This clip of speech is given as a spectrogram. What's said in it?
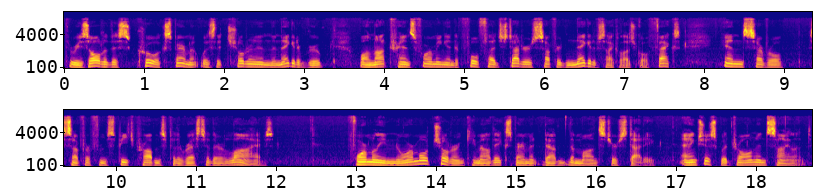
The result of this cruel experiment was that children in the negative group, while not transforming into full fledged stutterers, suffered negative psychological effects, and several suffer from speech problems for the rest of their lives. Formerly normal children came out of the experiment dubbed the monster study, anxious, withdrawn, and silent.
